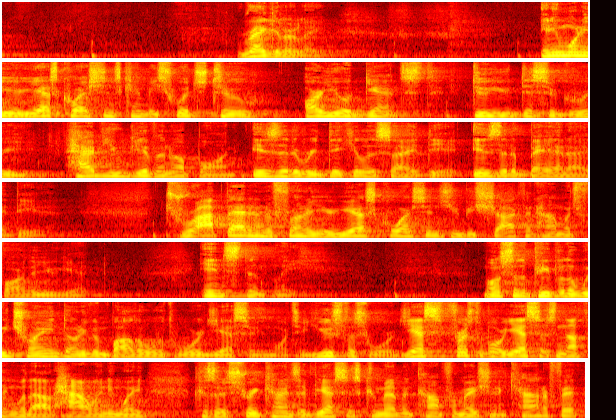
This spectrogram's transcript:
regularly. Any one of your yes questions can be switched to Are you against? Do you disagree? Have you given up on? Is it a ridiculous idea? Is it a bad idea? Drop that in the front of your yes questions, you'd be shocked at how much farther you get instantly. Most of the people that we train don't even bother with the word yes anymore. It's a useless word. Yes, first of all, yes is nothing without how anyway, because there's three kinds of yeses commitment, confirmation, and counterfeit.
